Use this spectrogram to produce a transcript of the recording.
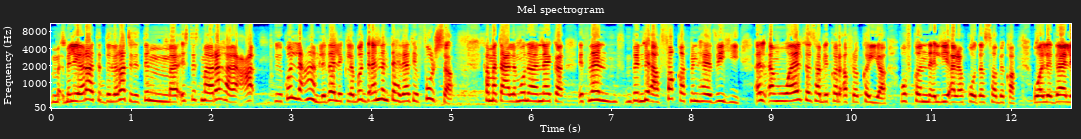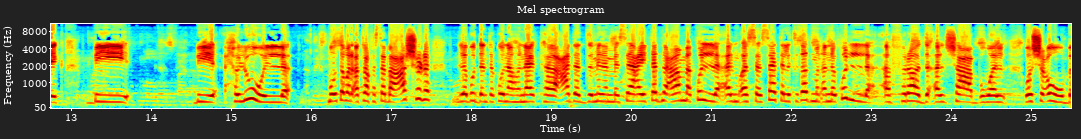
مليارات الدولارات يتم استثمارها كل عام. لذلك لابد أن ننتهي هذه الفرصة. كما تعلمون هناك 2% فقط من هذه الأموال تذهب للقارة الأفريقية وفقا للعقود السابقة. ولذلك بحلول مؤتمر أطراف السبع عشر لابد أن تكون هناك عدد من المساعي تدعم كل المؤسسات التي تضمن أن كل أفراد الشعب والشعوب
